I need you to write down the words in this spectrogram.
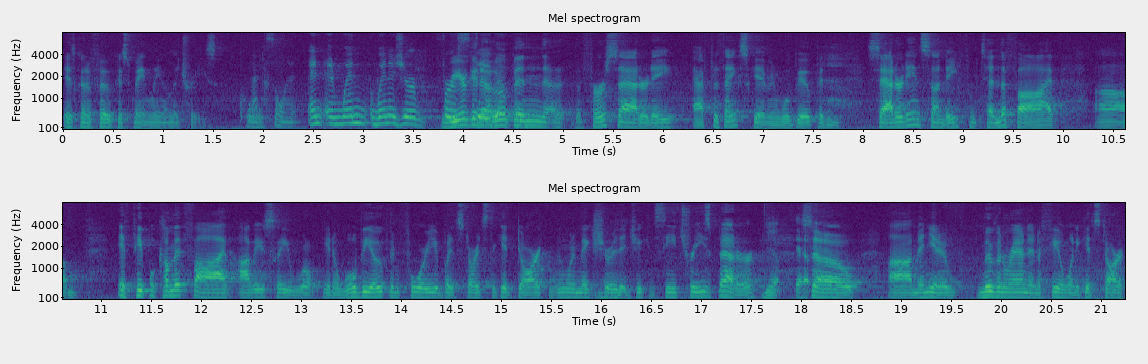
it's going to focus mainly on the trees. Excellent. And, and when, when is your first we are going to of open uh, the first Saturday after Thanksgiving. We'll be open Saturday and Sunday from 10 to 5. Um, if people come at 5, obviously we'll, you know, we'll be open for you, but it starts to get dark. and We want to make sure that you can see trees better. Yep. Yep. So, um, and you know, moving around in a field when it gets dark,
